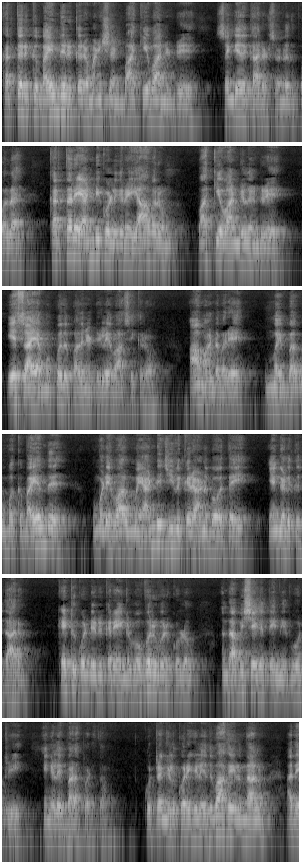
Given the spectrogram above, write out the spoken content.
கர்த்தருக்கு பயந்திருக்கிற மனுஷன் பாக்கியவான் என்று சங்கீதக்காரர் சொன்னது போல கர்த்தரை அண்டிக் கொள்ளுகிற யாவரும் பாக்கியவான்கள் என்று ஏசாயா முப்பது பதினெட்டிலே வாசிக்கிறோம். ஆம் ஆண்டவரே உம்மை ப உமக்கு பயந்து உம்முடைய வா உம்மை அண்டி ஜீவிக்கிற அனுபவத்தை எங்களுக்கு தாரும். கேட்டுக்கொண்டிருக்கிற எங்கள் ஒவ்வொருவருக்குள்ளும் அந்த அபிஷேகத்தை நீர் ஊற்றி எங்களை பலப்படுத்தும். குற்றங்கள் குறைகள் எதுவாக இருந்தாலும் அதை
